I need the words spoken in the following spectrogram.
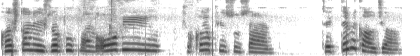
Kaç tane ejder toplandı abi. Şaka yapıyorsun sen. Tekte mi kalacağım?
